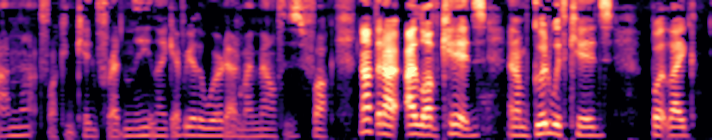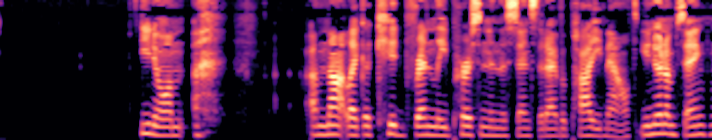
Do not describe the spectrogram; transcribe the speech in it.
I'm not fucking kid friendly. Like every other word out of my mouth is fuck. Not that I, I love kids and I'm good with kids, but like, you know, I'm, I'm not like a kid friendly person in the sense that I have a potty mouth. You know what I'm saying?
